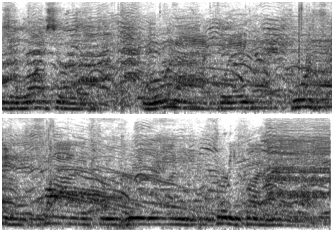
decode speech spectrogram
There's a loss of one on that. Fourth and five from Green Run 35 yard line.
